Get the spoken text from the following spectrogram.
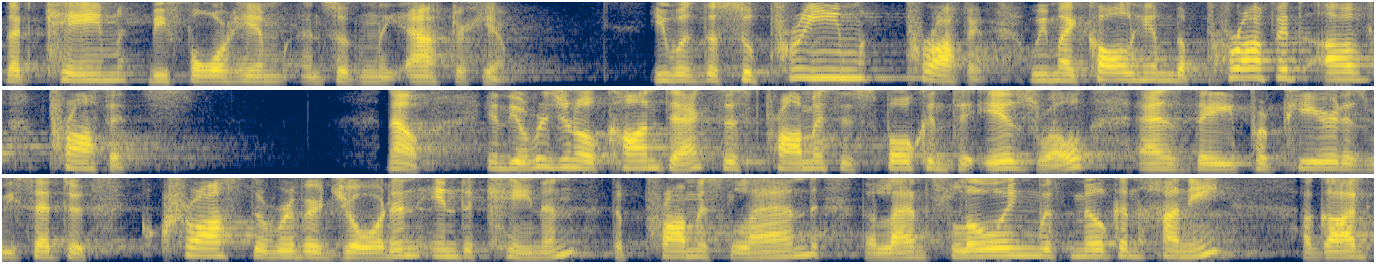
that came before him and certainly after him. He was the supreme prophet. We might call him the prophet of prophets. Now, in the original context, this promise is spoken to Israel as they prepared, as we said, to cross the river Jordan into Canaan, the promised land, the land flowing with milk and honey, a God,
